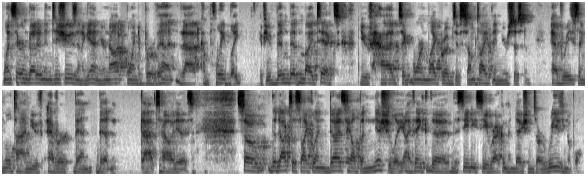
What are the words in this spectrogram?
Once they're embedded in tissues, and again, you're not going to prevent that completely. If you've been bitten by ticks, you've had tick-borne microbes of some type in your system every single time you've ever been bitten that's how it is. So the doxycycline does help initially. I think the, the CDC recommendations are reasonable.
